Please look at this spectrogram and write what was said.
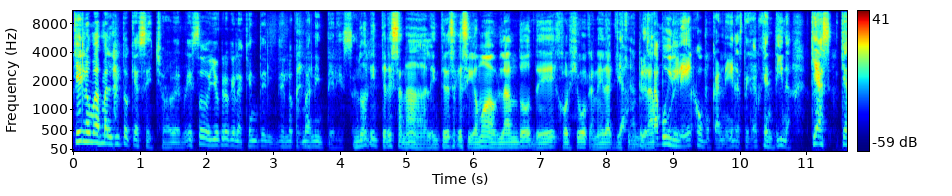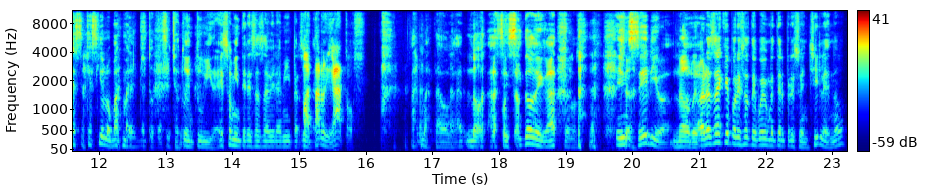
¿Qué es lo más maldito que has hecho? A ver, eso yo creo que a la gente es lo que más le interesa. No le interesa nada, le interesa que sigamos hablando de Jorge Bocanera, que ya, es un pero gran está muy poeta. lejos, Bocanera, está en Argentina. ¿Qué, has, qué, has, ¿Qué ha sido lo más maldito que has hecho tú en tu vida? Eso me interesa saber a mí personalmente. Matar gatos. Has matado gatos. No, no, Asesino de gatos. En serio. No, pero- Ahora sabes que por eso te pueden meter preso en Chile, ¿no?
